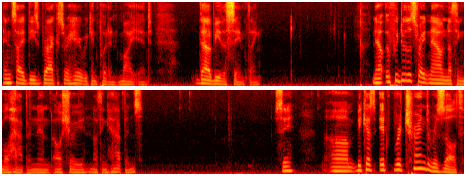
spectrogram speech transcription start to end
inside these brackets right here we can put in my int. That would be the same thing. Now, if we do this right now, nothing will happen, and I'll show you nothing happens. See? Um, because it returned the result.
